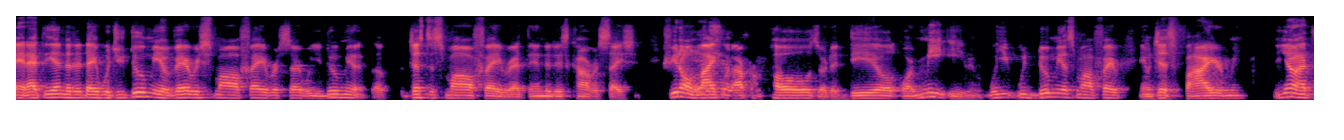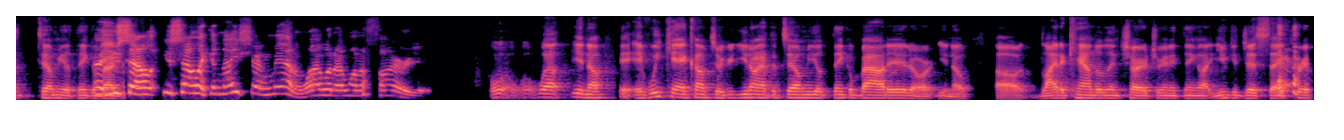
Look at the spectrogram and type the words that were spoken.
and at the end of the day, would you do me a very small favor, sir? Will you do me a, a- just a small favor at the end of this conversation? If you don't like what. I propose or the deal or me even, will you, would you do me a small favor and just fire me? You don't have to tell me or think Hey, about You it. sound, you sound like a nice young man. Why would I want to fire you? Well, well, you know, if we can't come to, you don't have to tell me you'll think about it or, you know, uh, light a candle in church or anything like, you could just say, Chris,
